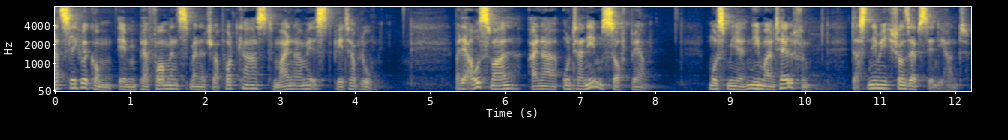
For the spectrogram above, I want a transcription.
Herzlich willkommen im Performance Manager Podcast. Mein Name ist Peter Blum. Bei der Auswahl einer Unternehmenssoftware muss mir niemand helfen. Das nehme ich schon selbst in die Hand.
